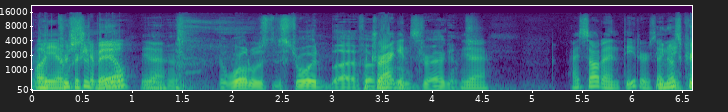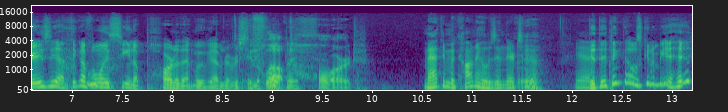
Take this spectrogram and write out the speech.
Oh yeah, Christian Christian, Bale? Bale. Yeah. The world was destroyed by fucking dragons. Dragons. yeah, I saw that in theaters. You I know what's think. crazy? I think I've only seen a part of that movie. I've never It seen the full flopped thing. hard. Matthew McConaughey was in there too. Yeah. Yeah. Did they think that was going to be a hit?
